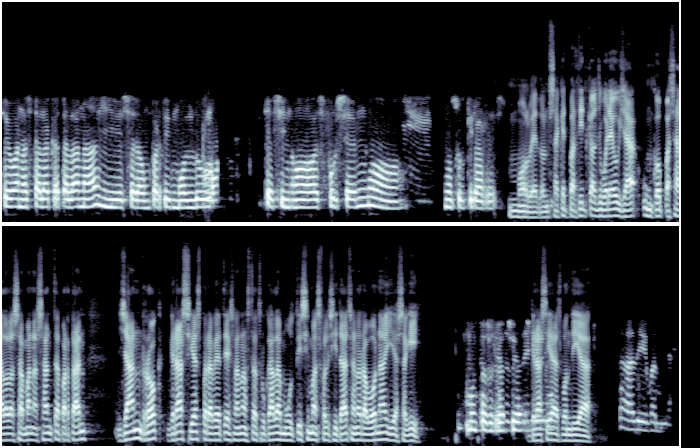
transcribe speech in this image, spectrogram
que van estar a la catalana i serà un partit molt dur que si no esforcem no, no sortirà res. Molt bé, doncs aquest partit que el jugareu ja un cop passada la Setmana Santa, per tant, Jan, Roc, gràcies per haver atès la nostra trucada, moltíssimes felicitats, enhorabona i a seguir. Moltes gràcies. Gràcies, bon dia. Adéu, bon dia.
